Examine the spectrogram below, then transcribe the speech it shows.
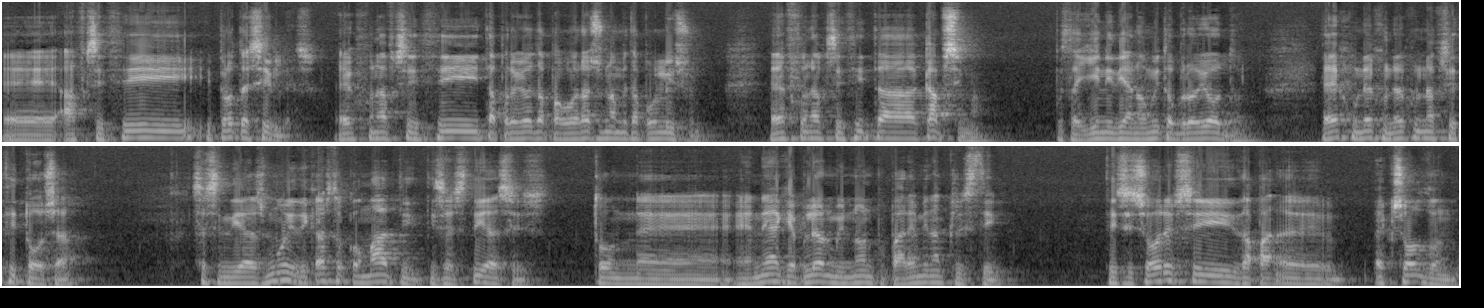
ε, αυξηθεί οι πρώτες ύλες. Έχουν αυξηθεί τα προϊόντα που αγοράζουν να μεταπολίσουν. Έχουν αυξηθεί τα κάψιμα που θα γίνει η διανομή των προϊόντων. Έχουν, έχουν, έχουν αυξηθεί τόσα. Σε συνδυασμό, ειδικά στο κομμάτι της εστίασης των ε, 9 και πλέον μηνών που παρέμειναν κλειστοί, της συσσόρευση ε, εξόδων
